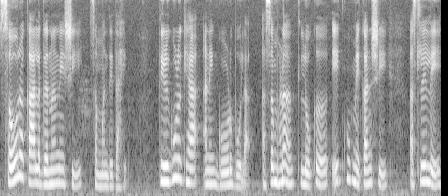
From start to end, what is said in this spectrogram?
सौर कालगणनेशी संबंधित आहे. तिळगुळ घ्या आणि गोड बोला असं म्हणत लोक एकमेकांशी असलेले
